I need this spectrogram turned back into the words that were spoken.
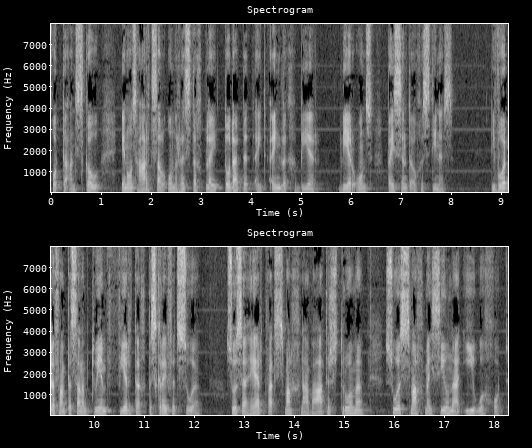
God te aanskou en ons hart sal onrustig bly totdat dit uiteindelik gebeur, leer ons by Sint Augustinus. Die woorde van Psalm 42 beskryf dit so: Soos 'n hert wat smag na waterstrome, so smag my siel na U o God.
